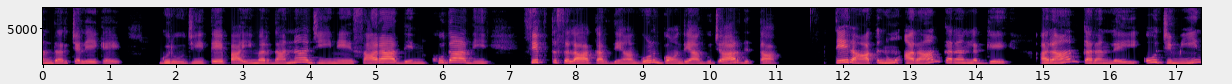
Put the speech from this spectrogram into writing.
ਅੰਦਰ ਚਲੇ ਗਏ। ਗੁਰੂ ਜੀ ਤੇ ਭਾਈ ਮਰਦਾਨਾ ਜੀ ਨੇ ਸਾਰਾ ਦਿਨ ਖੁਦਾ ਦੀ ਸਿਫਤ ਸਲਾਹ ਕਰਦਿਆਂ, ਗੁਣ ਗਾਉਂਦਿਆਂ ਗੁਜ਼ਾਰ ਦਿੱਤਾ ਤੇ ਰਾਤ ਨੂੰ ਆਰਾਮ ਕਰਨ ਲੱਗੇ। ਆਰਾਮ ਕਰਨ ਲਈ ਉਹ ਜ਼ਮੀਨ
